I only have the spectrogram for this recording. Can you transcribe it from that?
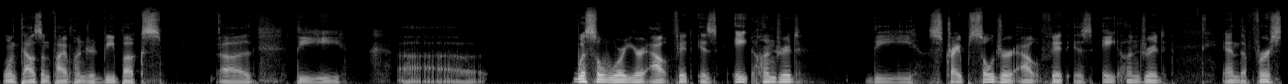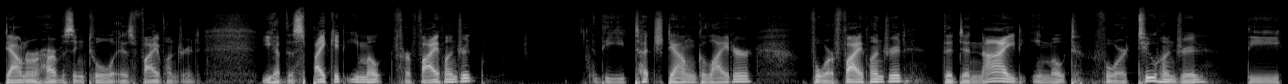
1,500 V bucks. Uh, the uh, Whistle Warrior outfit is 800 the striped soldier outfit is 800 and the first downer harvesting tool is 500 you have the spike it emote for 500 the touchdown glider for 500 the denied emote for 200 the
